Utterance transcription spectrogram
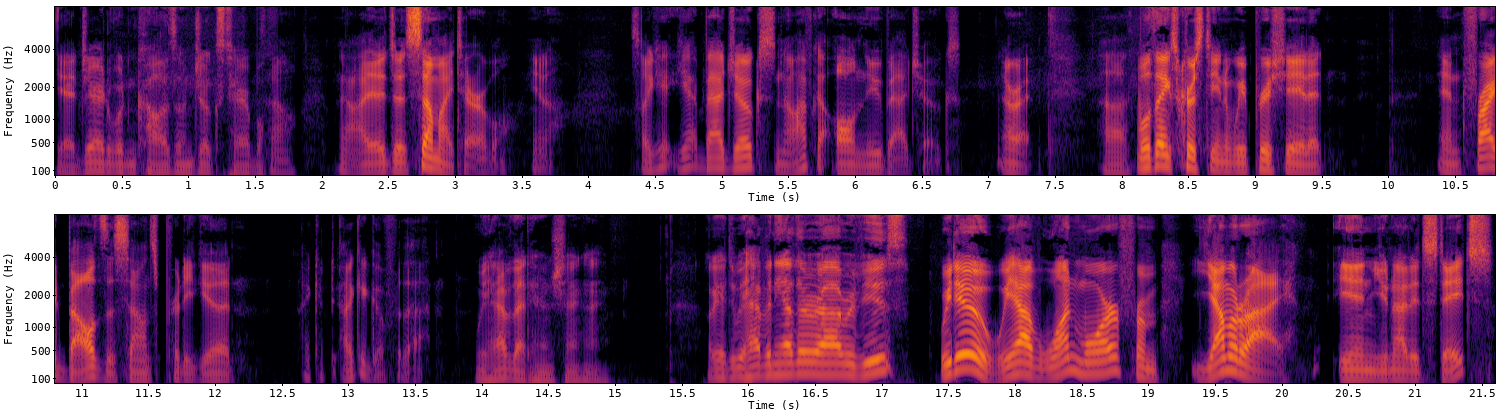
Yeah, Jared wouldn't call his own jokes terrible. No, no, it's just semi terrible. You know, it's like, yeah, bad jokes. No, I've got all new bad jokes. All right. Uh, well, thanks, Christina. We appreciate it. And fried baozi sounds pretty good. I could I could go for that. We have that here in Shanghai. Okay, do we have any other uh, reviews? We do. We have one more from Yamurai in United States.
